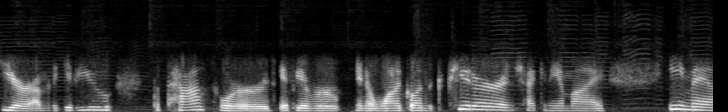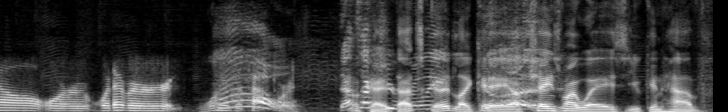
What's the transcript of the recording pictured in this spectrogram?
"Here, I'm gonna give you the password. If you ever, you know, want to go on the computer and check any of my email or whatever, here's the Wow. password." That's okay, actually that's really good. Like, hey, I've changed my ways. You can have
